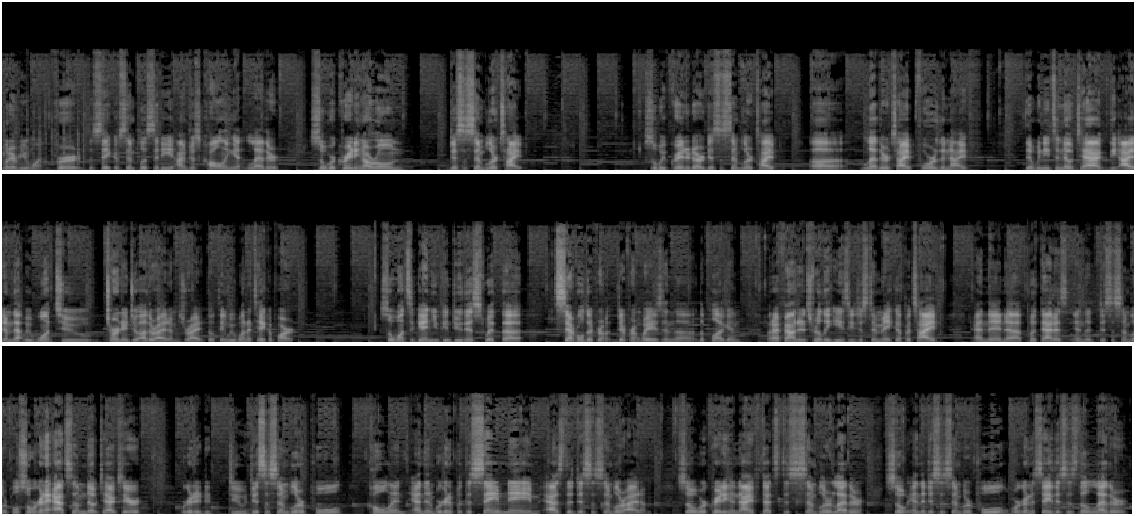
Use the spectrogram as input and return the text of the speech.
whatever you want. For the sake of simplicity, I'm just calling it leather. So we're creating our own disassembler type. So we've created our disassembler type, uh, leather type for the knife. Then we need to note tag the item that we want to turn into other items, right? The thing we want to take apart. So once again, you can do this with uh, several different different ways in the, the plugin, but I found it, it's really easy just to make up a type and then uh, put that as in the disassembler pool. So we're going to add some note tags here. We're going to do, do disassembler pool colon and then we're going to put the same name as the disassembler item. So we're creating a knife that's disassembler leather. So in the disassembler pool, we're going to say this is the leather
